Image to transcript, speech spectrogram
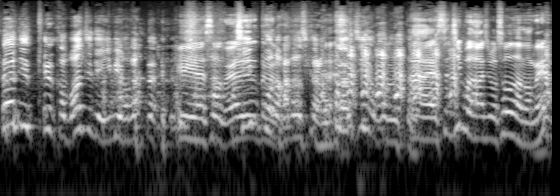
何言ってるかマジで意味わかんない。いやいやそうだよ。チンポの話からおかしいよこの人ああ、スチームの話もそうなのね。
